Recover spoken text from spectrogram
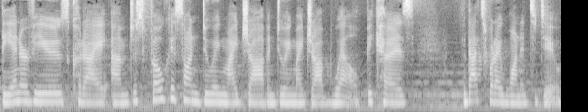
the interviews? Could I um, just focus on doing my job and doing my job well? Because that's what I wanted to do.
